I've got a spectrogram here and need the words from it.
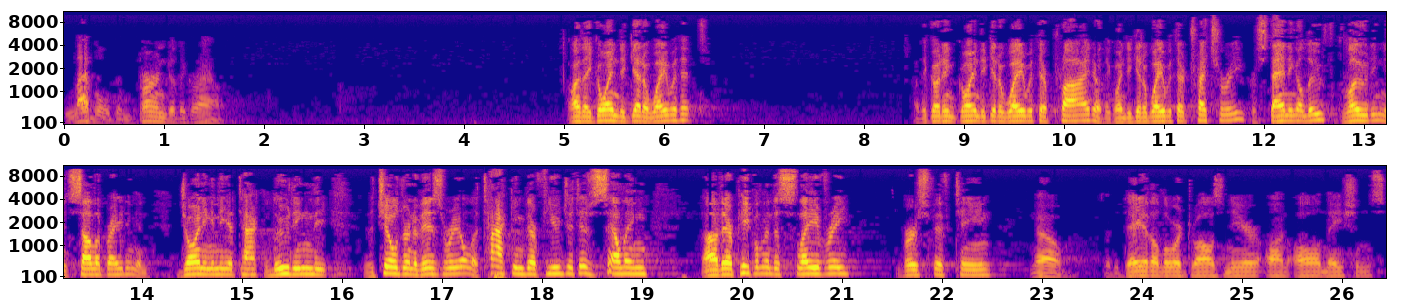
leveled and burned to the ground. Are they going to get away with it? Are they going to get away with their pride? Are they going to get away with their treachery for standing aloof, gloating and celebrating and joining in the attack, looting the, the children of Israel, attacking their fugitives, selling uh, are people into slavery? Verse 15, no. For the day of the Lord draws near on all nations.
